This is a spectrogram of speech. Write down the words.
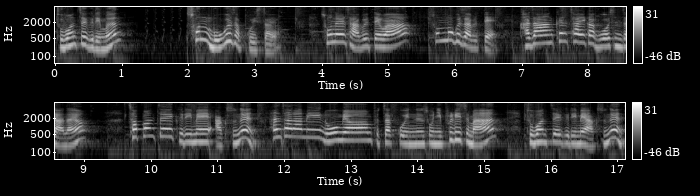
두 번째 그림은 손목을 잡고 있어요. 손을 잡을 때와 손목을 잡을 때 가장 큰 차이가 무엇인지 아나요? 첫 번째 그림의 악수는 한 사람이 놓으면 붙잡고 있는 손이 풀리지만 두 번째 그림의 악수는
